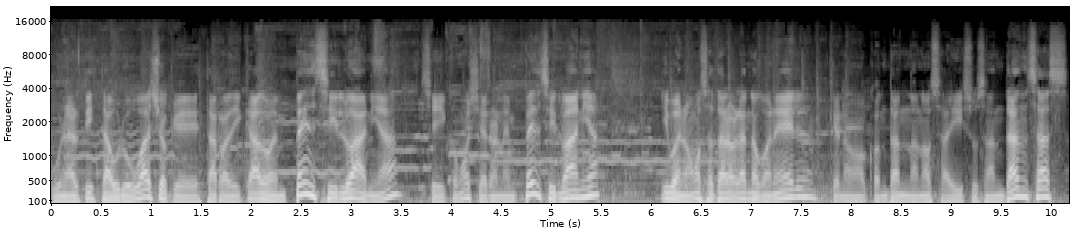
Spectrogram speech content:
Un artista uruguayo que está radicado en Pensilvania. Sí, como oyeron, en Pensilvania. Y bueno, vamos a estar hablando con él, que nos contándonos ahí sus andanzas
